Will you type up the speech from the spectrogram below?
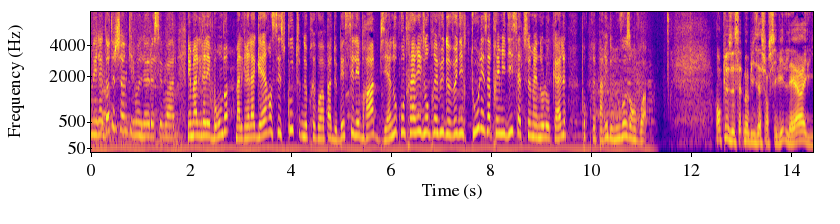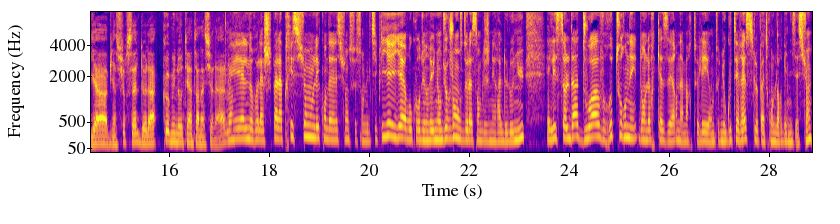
mais il y a d'autres gens qui vont le recevoir. Et malgré les bombes, malgré la guerre, ces scouts ne prévoient pas de baisser les bras. Bien au contraire, ils ont prévu de venir tous les après-midi cette semaine au local pour préparer de nouveaux envois. En plus de cette mobilisation civile, Léa, il y a bien sûr celle de la communauté internationale. Et elle ne relâche pas la pression. Les condamnations se sont multipliées hier au cours d'une réunion d'urgence de l'Assemblée générale de l'ONU. Et les soldats doivent retourner dans leur caserne, a martelé Antonio Guterres, le patron de l'organisation.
